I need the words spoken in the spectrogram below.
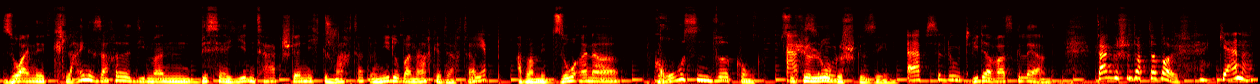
So eine kleine Sache, die man bisher jeden Tag ständig gemacht hat und nie drüber nachgedacht hat, Yep. aber mit so einer großen Wirkung, psychologisch gesehen. Absolut. Wieder was gelernt. Dankeschön, Dr. Wolf. Gerne.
